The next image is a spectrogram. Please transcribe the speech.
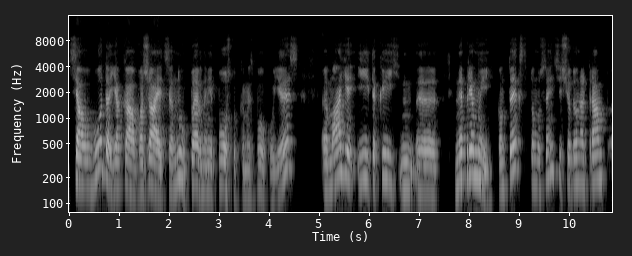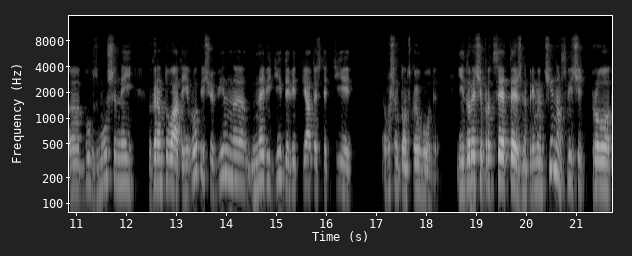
ця угода, яка вважається ну, певними поступками з боку ЄС, е, має і такий е, непрямий контекст в тому сенсі, що Дональд Трамп е, був змушений гарантувати Європі, що він е, не відійде від п'ятої статті Вашингтонської угоди. І, до речі, про це теж непрямим чином свідчить про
